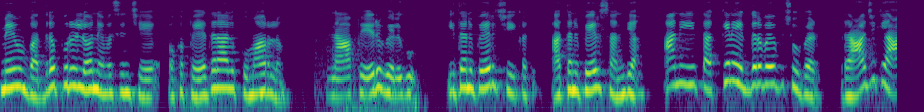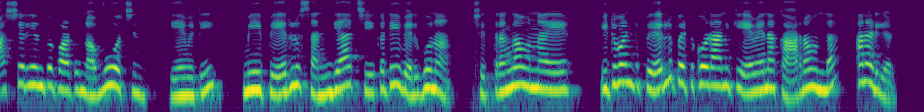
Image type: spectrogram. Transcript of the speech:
మేము భద్రపురిలో నివసించే ఒక పేదరాలు కుమారులం. నా పేరు వెలుగు. ఇతని పేరు చీకటి అతని పేరు సంధ్య అని తక్కిన ఇద్దరి వైపు చూపాడు. రాజుకి ఆశ్చర్యంతో పాటు నవ్వు వచ్చింది. ఏమిటి? మీ పేర్లు సంధ్య చీకటి వెలుగునా? చిత్రంగా ఉన్నాయే. ఇటువంటి పేర్లు పెట్టుకోవడానికి ఏమైనా కారణం ఉందా? అని అడిగాడు.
